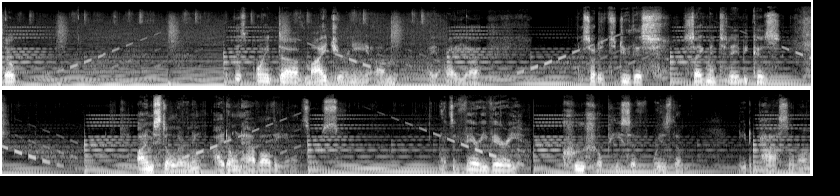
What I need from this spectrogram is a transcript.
so, at this point of my journey, um, I, I uh, started to do this segment today because I'm still learning. I don't have all the answers. That's a very, very crucial piece of wisdom you need to pass along.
